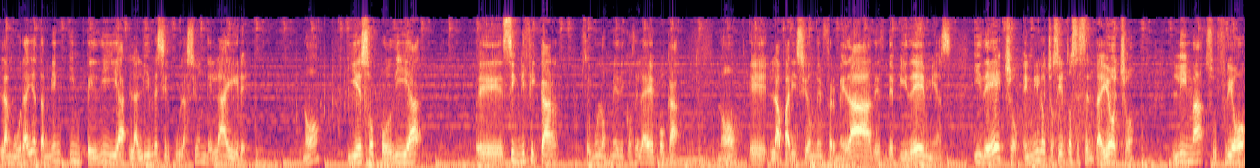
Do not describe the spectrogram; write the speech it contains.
la muralla también impedía la libre circulación del aire, ¿no? Y eso podía eh, significar, según los médicos de la época, ¿no? Eh, la aparición de enfermedades, de epidemias, y de hecho, en 1868, Lima sufrió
